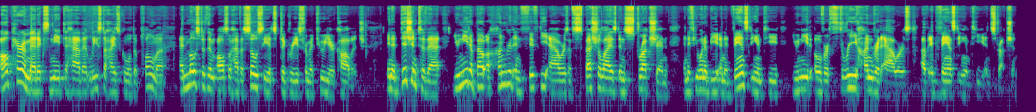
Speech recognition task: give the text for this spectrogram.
All paramedics need to have at least a high school diploma, and most of them also have associate's degrees from a two year college. In addition to that, you need about 150 hours of specialized instruction, and if you want to be an advanced EMT, you need over 300 hours of advanced EMT instruction.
